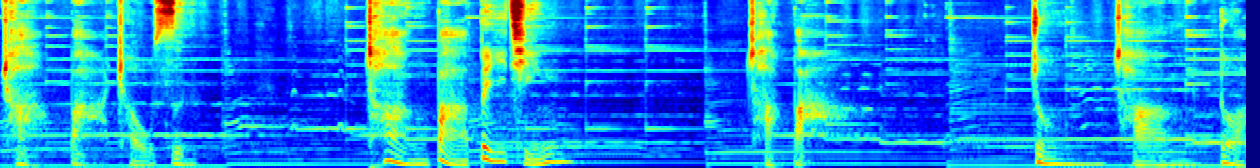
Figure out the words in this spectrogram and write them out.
唱罢愁思，唱罢悲情，唱罢终肠断。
